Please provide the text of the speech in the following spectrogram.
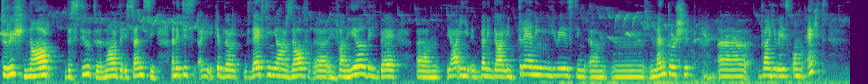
terug naar de stilte, naar de essentie. En het is, ik heb daar 15 jaar zelf eh, van heel dichtbij ehm, ja, ben ik daar in training geweest, in ehm, mm, mentorship eh, van geweest, om echt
